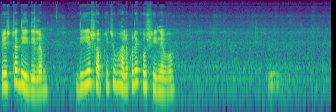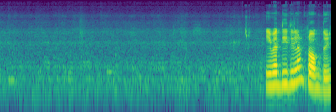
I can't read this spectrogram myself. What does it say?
পেস্টটা দিয়ে দিলাম। দিয়ে সব কিছু ভালো করে কষিয়ে নেব। এবার দিয়ে দিলাম টক দই।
